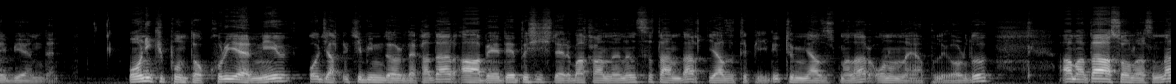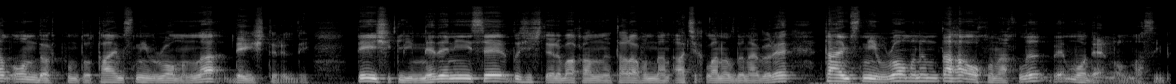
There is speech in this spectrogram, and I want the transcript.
IBM'den. 12 Punto Courier New Ocak 2004'e kadar ABD Dışişleri Bakanlığı'nın standart yazı tipiydi. Tüm yazışmalar onunla yapılıyordu. Ama daha sonrasından 14 Punto Times New Roman'la değiştirildi. Değişikliğin nedeni ise Dışişleri Bakanlığı tarafından açıklanıldığına göre Times New Roman'ın daha okunaklı ve modern olmasıydı.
